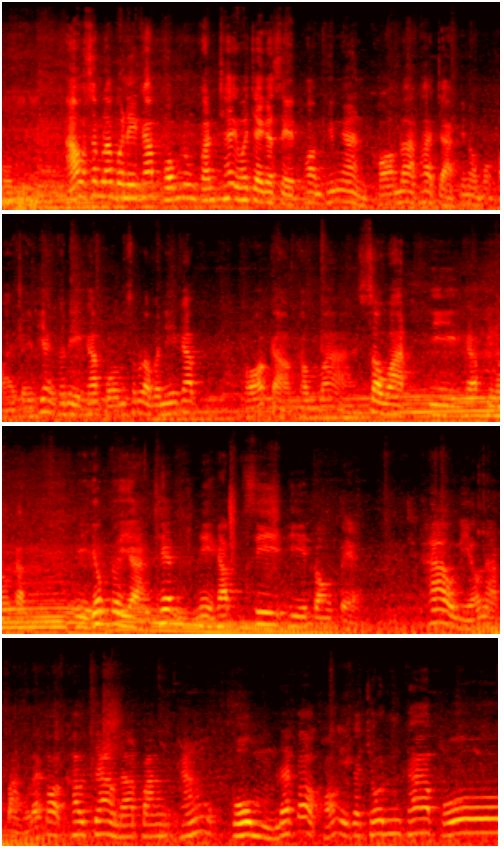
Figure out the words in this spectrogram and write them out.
ผม เอาสำหรับวันนี้ครับผมลุงขันชัยหัวใจเกษตรพร้อมทีมงานพร้อมลาผ้าจากพี่น้องปอกไปไปเพียงเท่านี้ครับ ผมสำหรับวันนี้ครับ ขอกล่าวคำว่า สวัสดีครับพี่น้องครับนี่ยกตัวอย่างเช่นนี่ครับ CP ตองแปดข้าวเหนียวนาปัง แล้วก็ข้าวเจ้านาปังทั้งกลมและก็ของเอกชนครับผม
